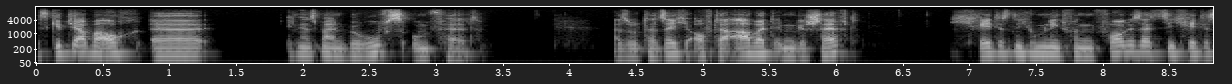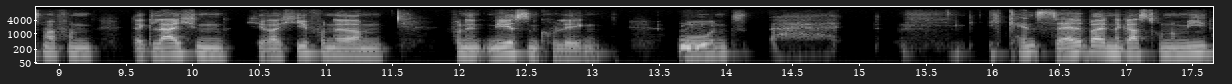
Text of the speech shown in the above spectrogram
Es gibt ja aber auch, äh, ich nenne es mal ein Berufsumfeld. Also tatsächlich auf der Arbeit im Geschäft. Ich rede jetzt nicht unbedingt von den Vorgesetzten, ich rede jetzt mal von der gleichen Hierarchie, von, der, von den nächsten Kollegen. Mhm. Und äh, ich kenne es selber in der Gastronomie,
